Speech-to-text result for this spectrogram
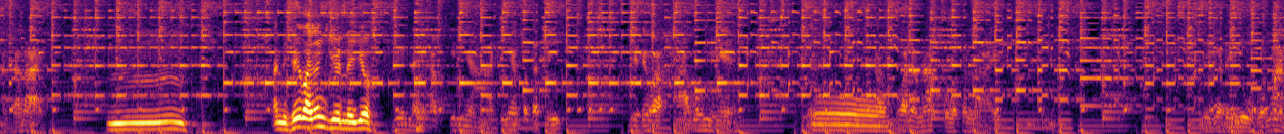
อันตรายอืมอันนี้คือว่ายังยืนได้อยู่ยืนไหนครับกินยาที่ไงปกติเรียกได้ว่าขาบ่มีแรงโอ้เพราะว่าน้ำหนักตัวกันหลายนี่ก็ได้ลูกประมาณ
